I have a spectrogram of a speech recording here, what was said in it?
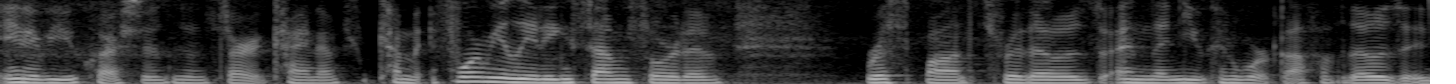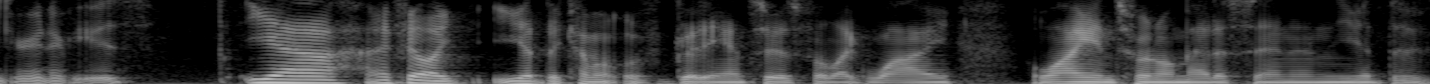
interview questions and start kind of com- formulating some sort of response for those, and then you can work off of those in your interviews. Yeah, I feel like you have to come up with good answers for like why why internal medicine, and you have to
